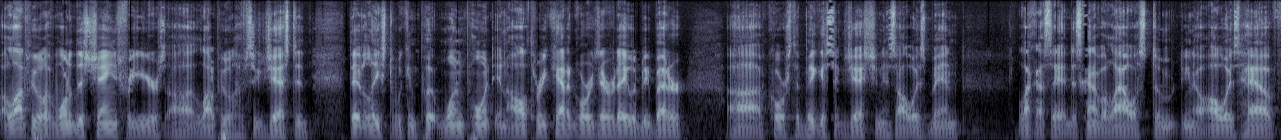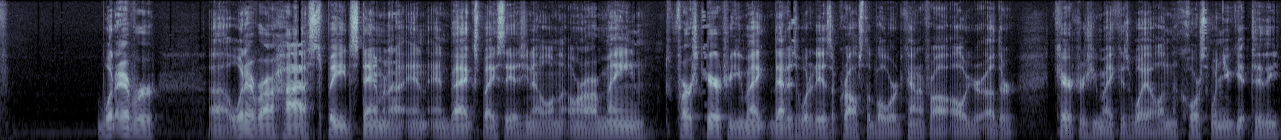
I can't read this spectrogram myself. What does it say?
a lot of people have wanted this change for years. Uh, a lot of people have suggested that at least we can put one point in all three categories every day would be better. Uh, of course, the biggest suggestion has always been, like I said, just kind of allow us to, you know, always have whatever uh, whatever our highest speed, stamina, and, and bag space is, you know, on, on our main first character you make, that is what it is across the board, kind of for all, all your other characters you make as well. And of course, when you get to the,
